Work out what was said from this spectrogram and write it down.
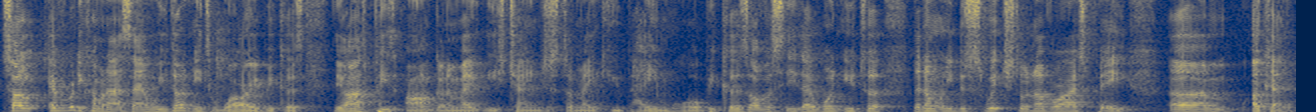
So everybody coming out saying we don't need to worry because the ISPs aren't going to make these changes to make you pay more because obviously they want you to they don't want you to switch to another ISP. Um, okay,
